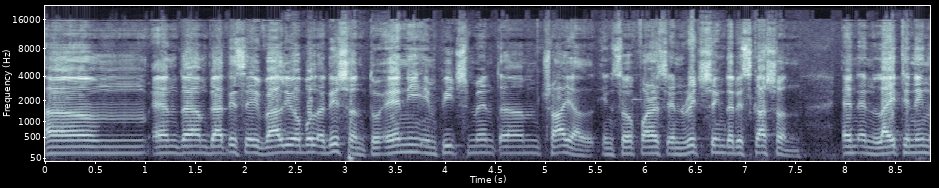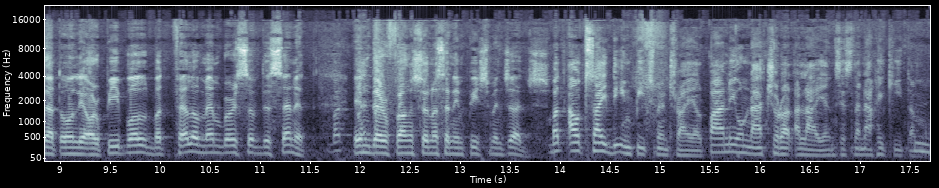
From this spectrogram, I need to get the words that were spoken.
Um, and um, that is a valuable addition to any impeachment um, trial insofar as enriching the discussion and enlightening not only our people but fellow members of the Senate But- in their function as an impeachment judge. But outside the impeachment trial, paano yung natural alliances na nakikita mo?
